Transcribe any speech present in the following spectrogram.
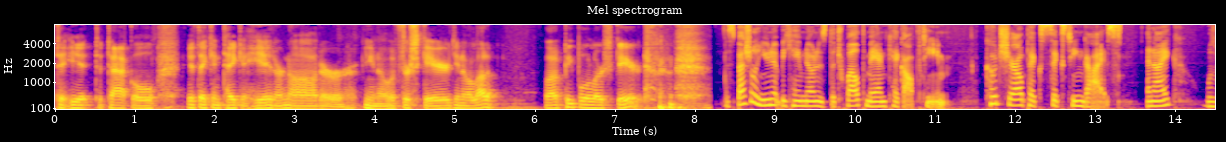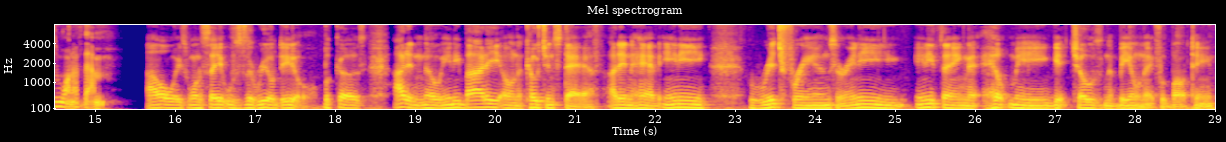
to hit to tackle if they can take a hit or not or you know if they're scared you know a lot of a lot of people are scared the special unit became known as the 12th man kickoff team. Coach Sherrill picked 16 guys, and Ike was one of them. I always want to say it was the real deal because I didn't know anybody on the coaching staff. I didn't have any rich friends or any anything that helped me get chosen to be on that football team.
